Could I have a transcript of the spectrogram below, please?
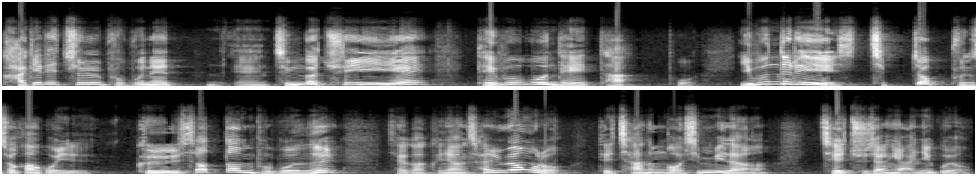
가계대출 부분의 에, 증가 추이의 대부분 데이터 보- 이분들이 직접 분석하고 이- 글 썼던 부분을 제가 그냥 설명으로 대체하는 것입니다. 제 주장이 아니고요.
